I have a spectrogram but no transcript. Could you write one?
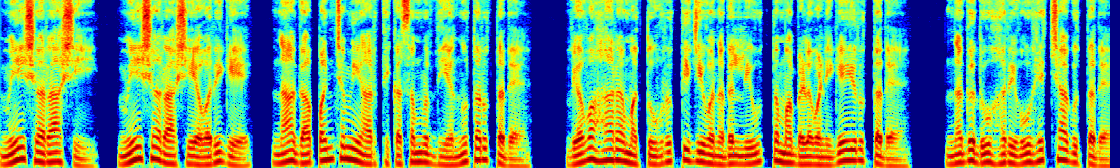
ಮೇಷ ರಾಶಿ ಮೇಷ ರಾಶಿಯವರಿಗೆ ನಾಗ ಪಂಚಮಿ ಆರ್ಥಿಕ ಸಮೃದ್ಧಿಯನ್ನು ತರುತ್ತದೆ. ವ್ಯವಹಾರ ಮತ್ತು ವೃತ್ತಿಜೀವನದಲ್ಲಿ ಉತ್ತಮ ಬೆಳವಣಿಗೆ ಇರುತ್ತದೆ. ನಗದು ಹರಿವು ಹೆಚ್ಚಾಗುತ್ತದೆ.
